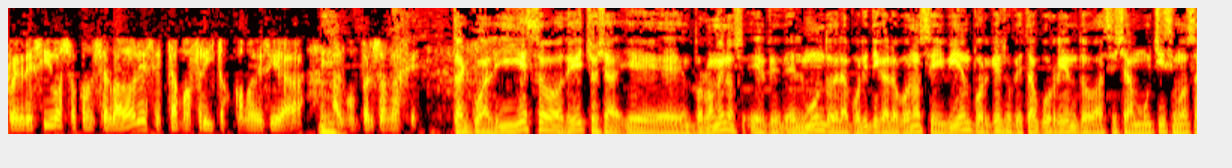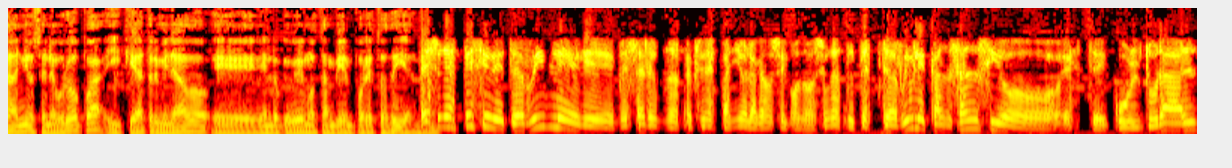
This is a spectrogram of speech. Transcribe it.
regresivos o conservadores, estamos fritos, como decía Mm. algún personaje. Tal cual, y eso de hecho ya, eh, por lo menos eh, el mundo de la política lo conoce y bien porque es lo que está ocurriendo hace ya muchísimos años en Europa y que ha terminado eh, en lo que vemos también por estos días. Es una especie de terrible, me sale una expresión española que no se conoce, un terrible cansancio este, cultural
